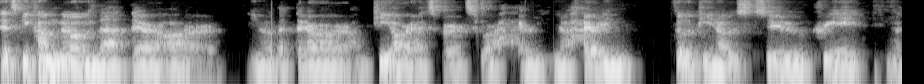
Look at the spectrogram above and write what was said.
it's become known that there are, you know, that there are um, PR experts who are hiring, you know, hiring Filipinos to create, you know,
